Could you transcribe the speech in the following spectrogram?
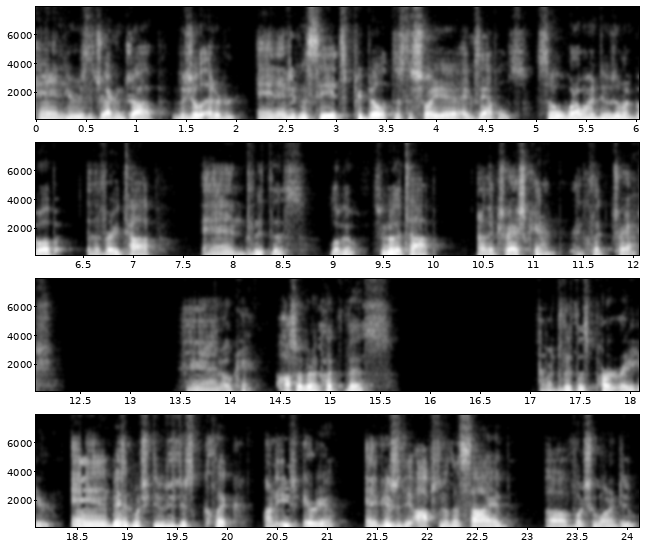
and here's the drag and drop visual editor. And as you can see, it's pre-built just to show you examples. So what I want to do is I'm going to go up at the very top and delete this logo. So go to the top under the trash can and click trash. And okay. Also I'm going to click this. I'm going to delete this part right here. And basically what you do is you just click on each area and it gives you the options on the side of what you want to do.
